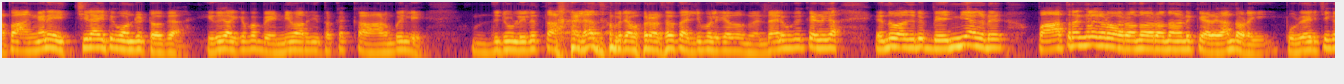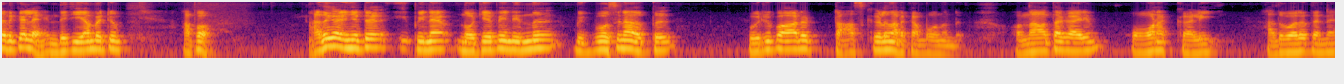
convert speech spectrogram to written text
അപ്പോൾ അങ്ങനെ എച്ചിലായിട്ട് കൊണ്ടിട്ടോക്കുക ഇത് കഴിക്കുമ്പോൾ ബെന്നി പറഞ്ഞു ഇതൊക്കെ കാണുമ്പോൾ ഇല്ലേ? ഇതിന്റെ ഉള്ളിൽ തല തമ്മിൽ ഓരോരുത്തർ തല്ലി പൊളിക്കാൻ തോന്നുന്നു. എന്തായാലും നമുക്ക് കഴുകുക എന്ന് പറഞ്ഞിട്ട് ബെന്നി അങ്ങോട്ട് പാത്രങ്ങൾ ഇങ്ങോട്ട് ഓരോന്ന് ഓരോന്ന് അങ്ങോട്ട് കഴുകാൻ തുടങ്ങി. പുഴുവരിച്ച് കിടക്കല്ലേ? എന്ത് ചെയ്യാൻ പറ്റും? അപ്പോൾ അത് കഴിഞ്ഞിട്ട് പിന്നെ നോക്കിയപ്പോൾ ഇനി ഇന്ന് ബിഗ് ബോസിനകത്ത് ഒരുപാട് ടാസ്കുകൾ നടക്കാൻ പോകുന്നുണ്ട്. ഒന്നാമത്തെ കാര്യം ഓണക്കളി അതുപോലെ തന്നെ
